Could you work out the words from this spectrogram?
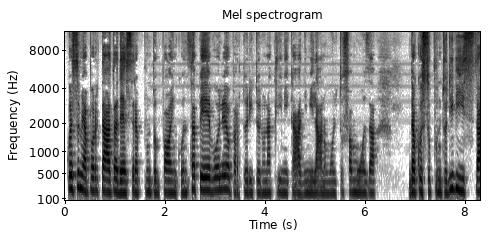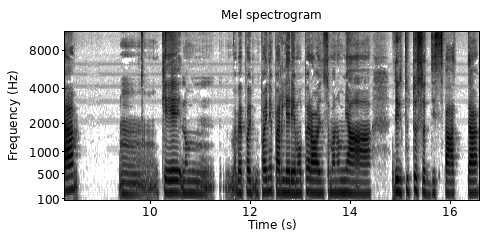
Questo mi ha portata ad essere appunto un po' inconsapevole, ho partorito in una clinica di Milano molto famosa da questo punto di vista mhmm, che non vabbè poi poi ne parleremo, però insomma non mi ha del tutto soddisfatta.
